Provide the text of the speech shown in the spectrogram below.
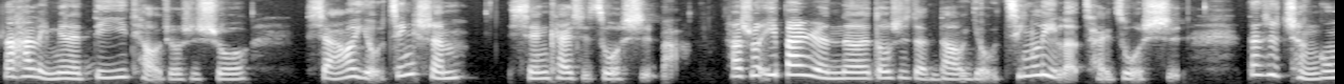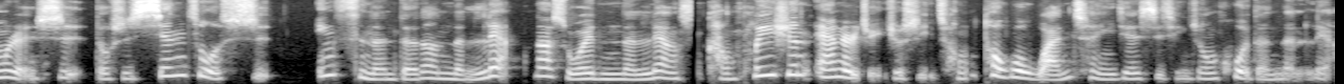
那它里面的第一条就是说，想要有精神，先开始做事吧。他说，一般人呢都是等到有精力了才做事。但是成功人士都是先做事，因此能得到能量。那所谓的能量是 completion energy，就是从透过完成一件事情中获得能量。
